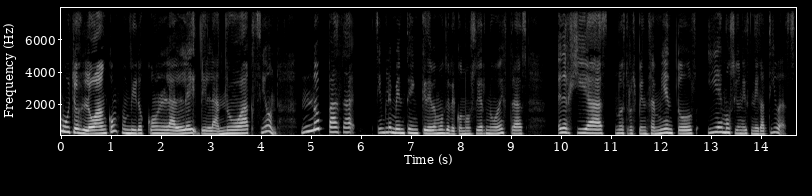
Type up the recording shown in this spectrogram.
muchos lo han confundido con la ley de la no acción no pasa simplemente en que debemos de reconocer nuestras energías, nuestros pensamientos y emociones negativas.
